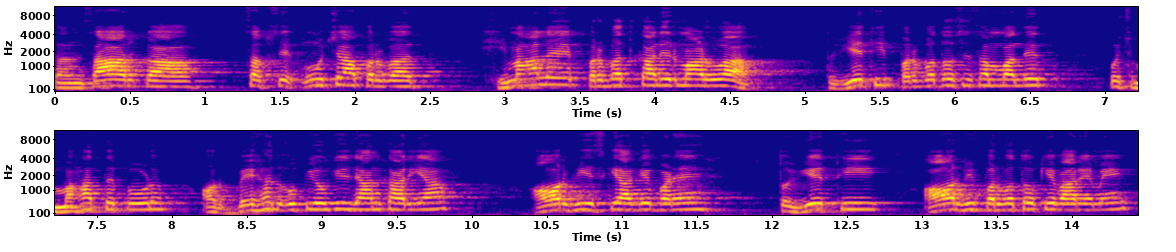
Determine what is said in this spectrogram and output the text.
संसार का सबसे ऊँचा पर्वत हिमालय पर्वत का निर्माण हुआ। तो ये थी पर्वतों से संबंधित कुछ महत्वपूर्ण और बेहद उपयोगी जानकारियाँ। और भी इसके आगे बढ़ें। तो ये थी और भी पर्वतों के बारे में।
